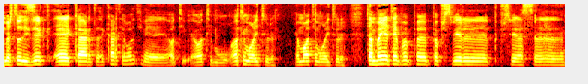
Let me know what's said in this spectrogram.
mas estou a dizer que a carta, a carta é ótima, é ótima, é ótimo, ótima leitura. É uma ótima leitura. Também até para, para, para perceber, para perceber essa,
